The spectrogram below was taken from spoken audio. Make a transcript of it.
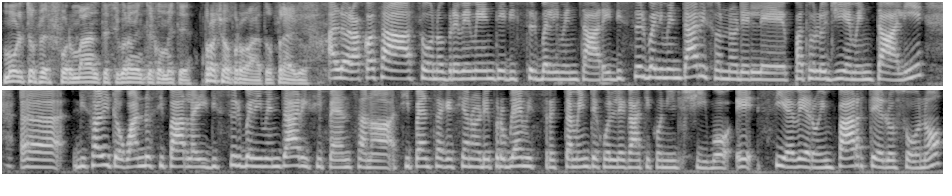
molto performante sicuramente come te, però ci ho provato, prego. Allora, cosa sono brevemente i disturbi alimentari? I disturbi alimentari sono delle patologie mentali. eh, di solito quando si parla di disturbi alimentari si, pensano- si pensa che siano dei problemi strettamente collegati con il cibo e sì, è vero, in parte lo sono,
